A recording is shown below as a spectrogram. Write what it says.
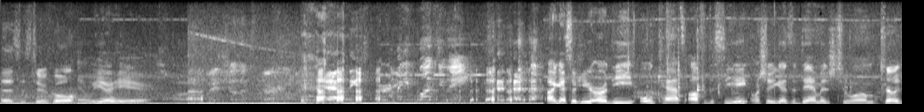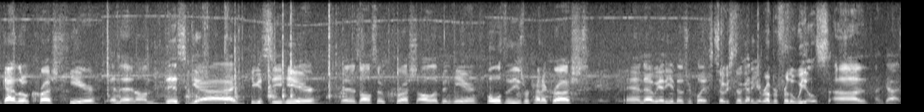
this is too cool. And we are here. Yeah, I think it's dirty. All right, guys. So here are the old cats off of the C8. I want to show you guys the damage to them. So it got a little crushed here, and then on this guy, you can see here that is also crushed all up in here. Both of these were kind of crushed, and uh, we had to get those replaced. So we still got to get rubber for the wheels. Uh, I've got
